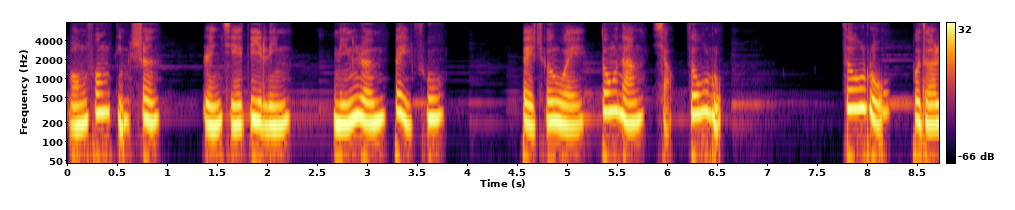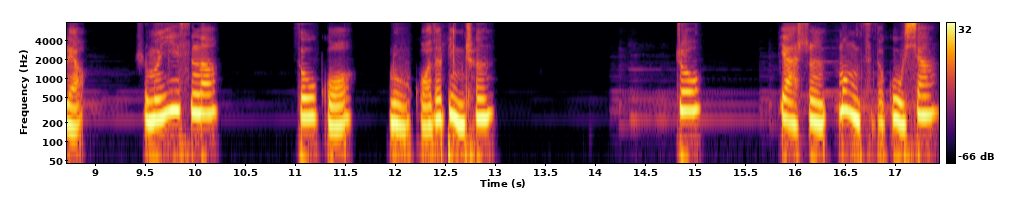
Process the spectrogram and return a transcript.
文风鼎盛，人杰地灵，名人辈出。被称为东南小邹鲁，邹鲁不得了，什么意思呢？邹国、鲁国的并称。周，亚圣孟子的故乡；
